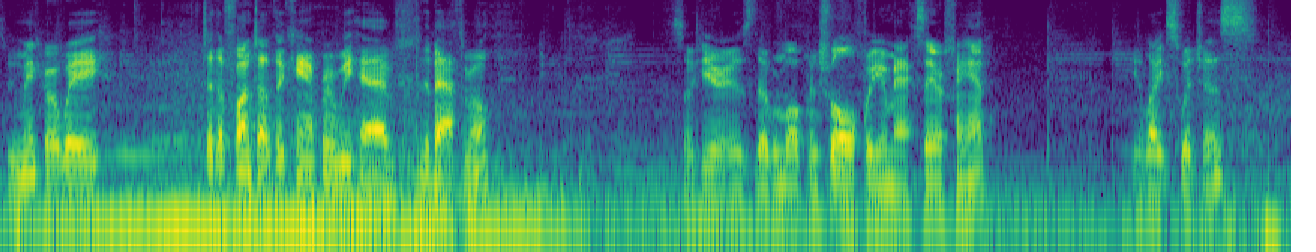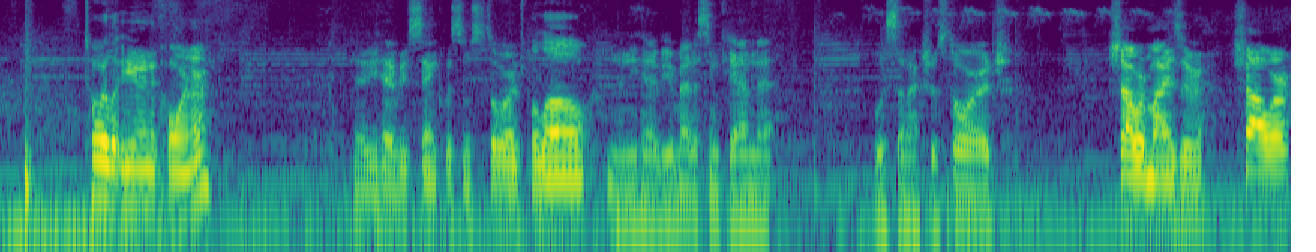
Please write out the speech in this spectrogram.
So we make our way to the front of the camper, we have the bathroom. So here is the remote control for your max air fan. Your light switches. Toilet here in the corner. There you have your sink with some storage below. And then you have your medicine cabinet with some extra storage. Shower miser, shower.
